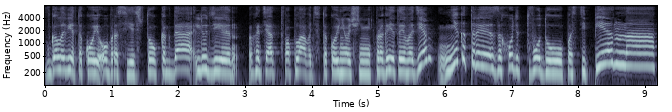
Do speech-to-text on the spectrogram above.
в голове такой образ есть, что когда люди хотят поплавать в такой не очень прогретой воде, некоторые заходят в воду постепенно,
